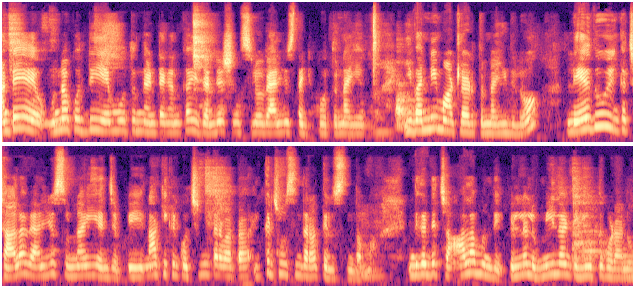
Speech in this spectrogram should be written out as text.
అంటే ఉన్న కొద్దీ ఏమవుతుంది అంటే కనుక ఈ జనరేషన్స్లో వాల్యూస్ తగ్గిపోతున్నాయి. ఇవన్నీ మాట్లాడుతున్నాయి ఇదిలో లేదు ఇంకా చాలా వాల్యూస్ ఉన్నాయి అని చెప్పి నాకు ఇక్కడికి వచ్చిన తర్వాత ఇక్కడ చూసిన తర్వాత తెలుస్తుందమ్మా. ఎందుకంటే చాలామంది పిల్లలు మీలాంటి యూత్ కూడాను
